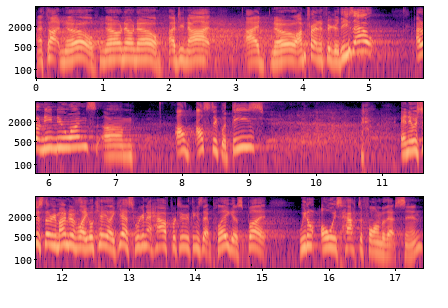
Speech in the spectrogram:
I thought, no, no, no, no, I do not. I no, I'm trying to figure these out. I don't need new ones. Um, I'll I'll stick with these. and it was just the reminder of like, okay, like yes, we're gonna have particular things that plague us, but we don't always have to fall into that sin.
